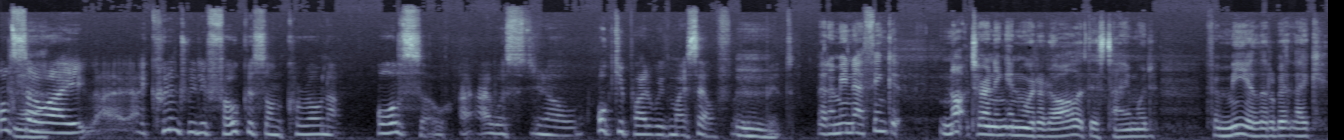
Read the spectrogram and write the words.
also Yeah. I, I I couldn't really focus on Corona. Also, I, I was you know occupied with myself a little Mm. bit. But I mean, I think not turning inward at all at this time would, for me, a little bit like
